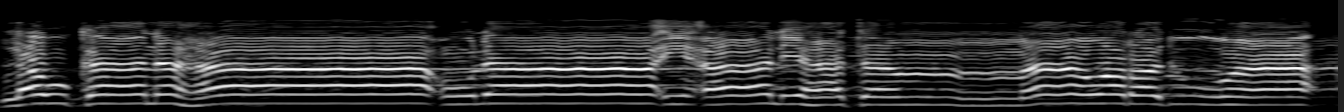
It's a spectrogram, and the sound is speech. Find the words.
لو كان هؤلاء آلهة ما وردوها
